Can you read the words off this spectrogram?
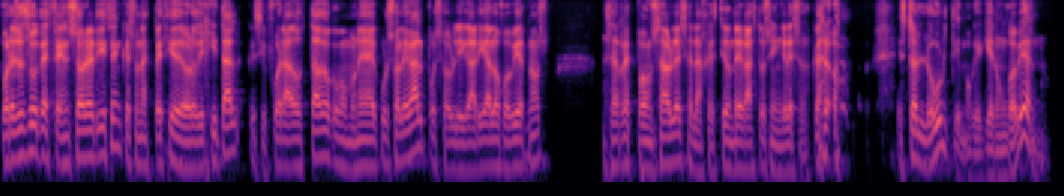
Por eso sus defensores dicen que es una especie de oro digital que si fuera adoptado como moneda de curso legal, pues obligaría a los gobiernos a ser responsables en la gestión de gastos e ingresos. Claro, esto es lo último que quiere un gobierno.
